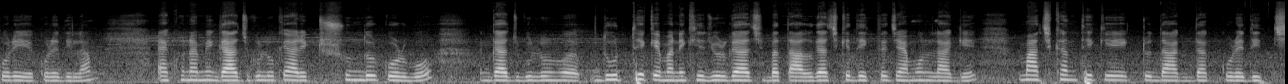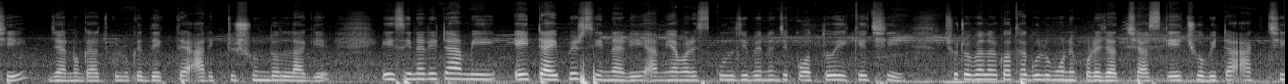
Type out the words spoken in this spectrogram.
করে এ করে দিলাম। এখন আমি গাছগুলোকে আরেকটু সুন্দর করব। গাছগুলো দূর থেকে মানে খেজুর গাছ বা তাল গাছকে দেখতে যেমন লাগে। মাঝখান থেকে একটু দাগ দাগ করে দিচ্ছি যেন গাছগুলোকে দেখতে আরেকটু সুন্দর লাগে। এই সিনারিটা আমি, এই টাইপের সিনারি আমি আমার স্কুল জীবনে যে কত এঁকেছি, ছোটোবেলার কথাগুলো মনে পড়ে যাচ্ছে। আজকে এই ছবিটা আঁকছি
